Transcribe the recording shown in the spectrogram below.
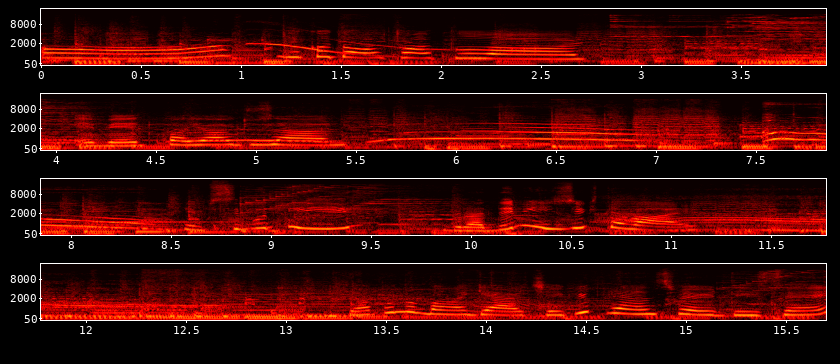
Aa, ne kadar tatlılar. Evet, bayağı güzel. Hepsi bu değil. Burada bir yüzük de var. Ya bunu bana gerçek bir prens verdiyse?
